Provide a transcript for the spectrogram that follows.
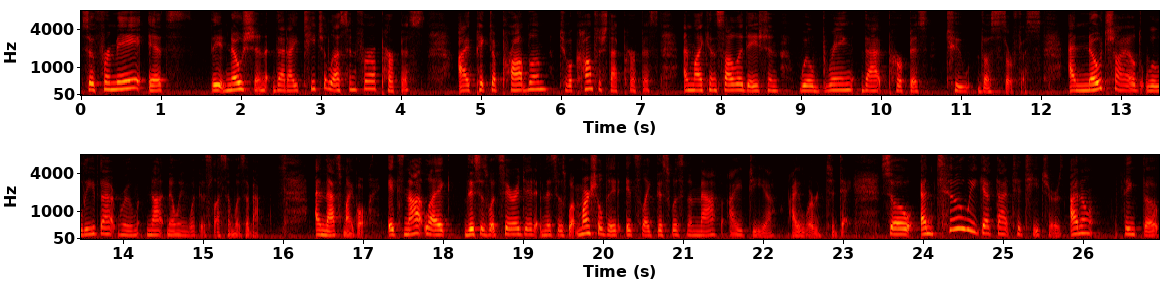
So for me, it's the notion that I teach a lesson for a purpose. I picked a problem to accomplish that purpose, and my consolidation will bring that purpose to the surface. And no child will leave that room not knowing what this lesson was about. And that's my goal. It's not like this is what Sarah did and this is what Marshall did. It's like this was the math idea I learned today. So until we get that to teachers, I don't think the,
